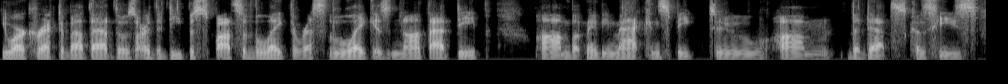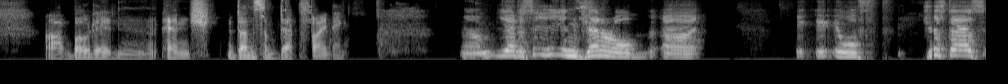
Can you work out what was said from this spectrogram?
You are correct about that. Those are the deepest spots of the lake. The rest of the lake is not that deep. Um, but maybe Matt can speak to um, the depths because he's uh, boated and, and done some depth finding. Um, yeah, just in general, uh, it, it, will just as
